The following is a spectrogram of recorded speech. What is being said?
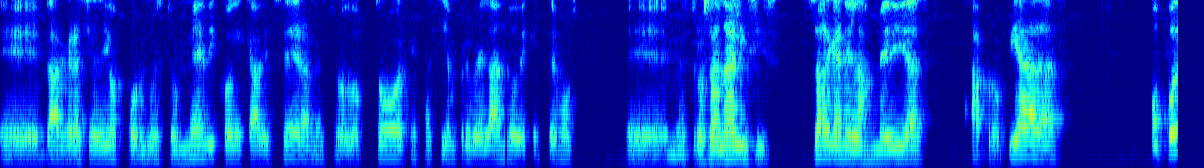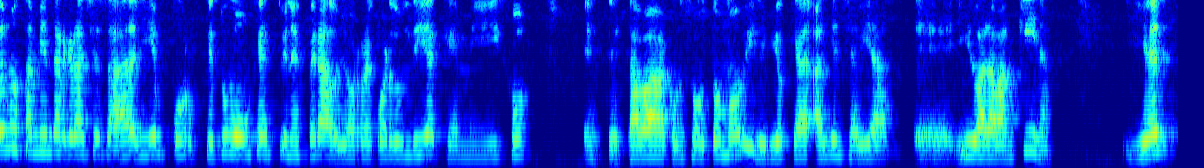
Eh, dar gracias a Dios por nuestro médico de cabecera, nuestro doctor, que está siempre velando de que estemos, eh, nuestros análisis salgan en las medidas apropiadas. O podemos también dar gracias a alguien porque tuvo un gesto inesperado. Yo recuerdo un día que mi hijo este, estaba con su automóvil y vio que alguien se había eh, ido a la banquina. Y él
